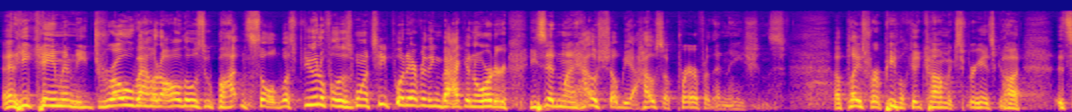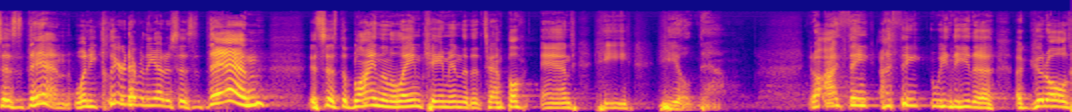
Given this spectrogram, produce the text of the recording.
And he came and he drove out all those who bought and sold. What's beautiful is once he put everything back in order, he said, My house shall be a house of prayer for the nations, a place where people could come experience God. It says, Then, when he cleared everything out, it says, Then, it says, the blind and the lame came into the temple and he healed them. You know, I think, I think we need a, a good old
